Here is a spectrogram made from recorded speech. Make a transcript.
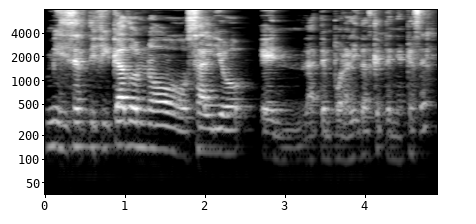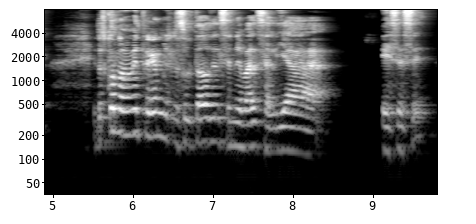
mi certificado no salió en la temporalidad que tenía que hacer. Entonces, cuando a mí me entregan mis resultados del Ceneval, salía SC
